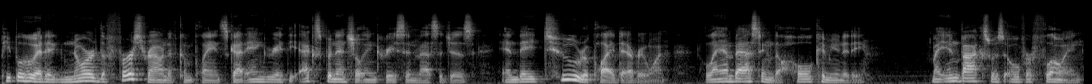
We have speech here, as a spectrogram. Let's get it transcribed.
people who had ignored the first round of complaints got angry at the exponential increase in messages, and they too replied to everyone, lambasting the whole community. My inbox was overflowing,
